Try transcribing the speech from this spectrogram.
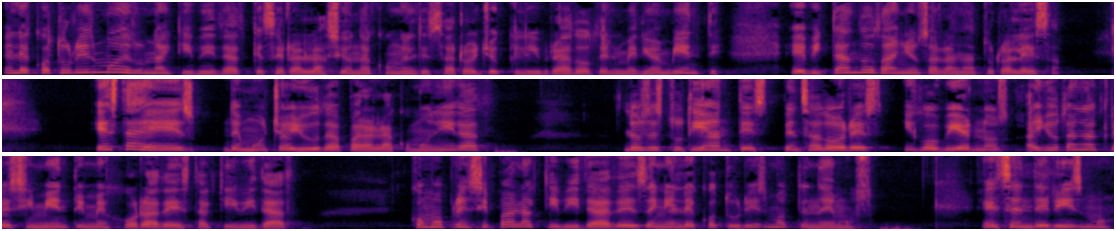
El ecoturismo es una actividad que se relaciona con el desarrollo equilibrado del medio ambiente, evitando daños a la naturaleza. Esta es de mucha ayuda para la comunidad. Los estudiantes, pensadores y gobiernos ayudan al crecimiento y mejora de esta actividad. Como principal actividades en el ecoturismo tenemos el senderismo,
